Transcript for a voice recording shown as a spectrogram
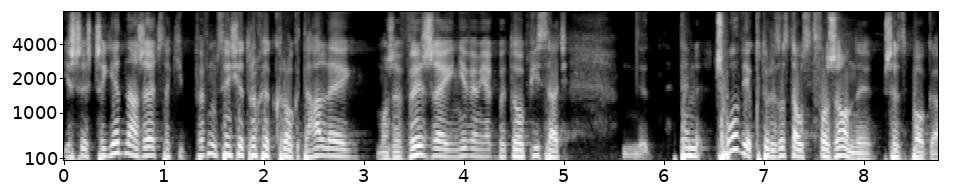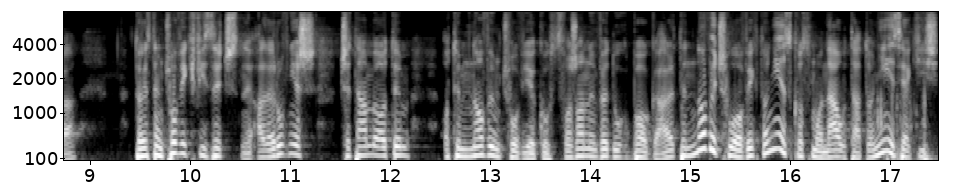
jeszcze, jeszcze jedna rzecz, taki w pewnym sensie trochę krok dalej, może wyżej, nie wiem jakby to opisać. Ten człowiek, który został stworzony przez Boga, to jest ten człowiek fizyczny, ale również czytamy o tym, o tym nowym człowieku, stworzonym według Boga. Ale ten nowy człowiek to nie jest kosmonauta, to nie jest jakiś,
